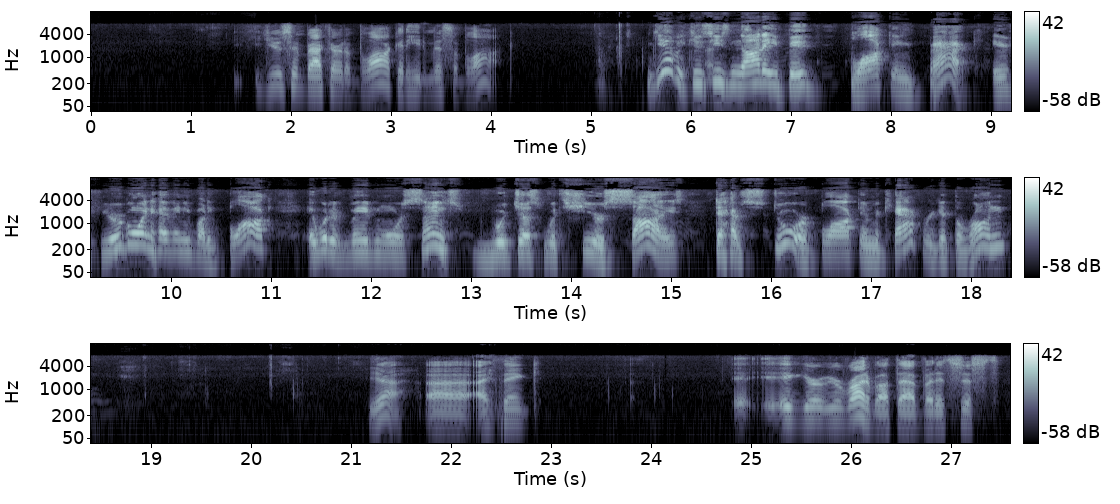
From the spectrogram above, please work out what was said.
use him back there to block, and he'd miss a block. yeah, because he's not a big blocking back. If you're going to have anybody block, it would have made more sense with just with sheer size to have Stewart block and McCaffrey get the run. Yeah, uh, I think it, it, you're you're right about that, but it's just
